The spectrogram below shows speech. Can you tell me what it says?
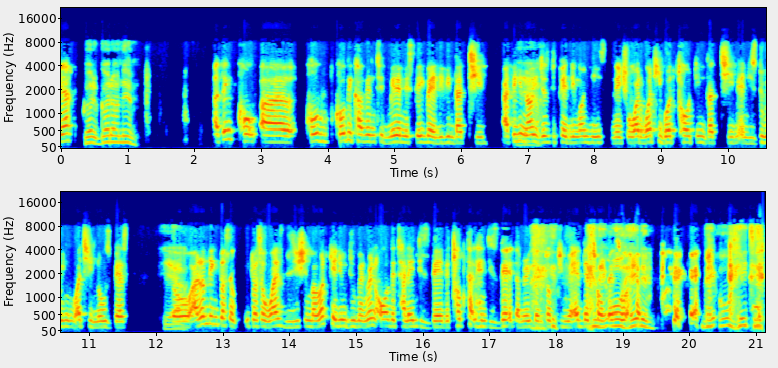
yeah, good good on him. I think Col- uh, Col- Colby Covington made a mistake by leaving that team. I think yeah. now he's just depending on his nature, what what he got taught in that team, and he's doing what he knows best. Yeah. So I don't think it was a it was a wise decision. But what can you do, man? When all the talent is there, the top talent is there at the American top team, at the top. they all well. hate him. they all hate him.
